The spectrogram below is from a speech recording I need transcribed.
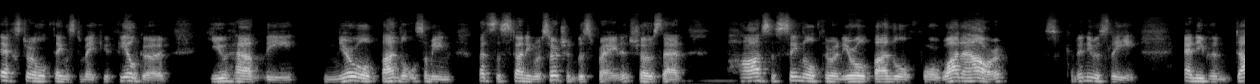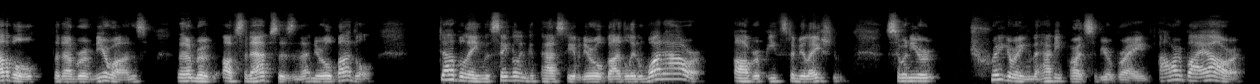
external things to make you feel good. You have the neural bundles. I mean, that's the stunning research in Bliss Brain. It shows that pass a signal through a neural bundle for one hour continuously, and you can double the number of neurons, the number of, of synapses in that neural bundle, doubling the signaling capacity of a neural bundle in one hour of repeat stimulation. So when you're triggering the happy parts of your brain hour by hour,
